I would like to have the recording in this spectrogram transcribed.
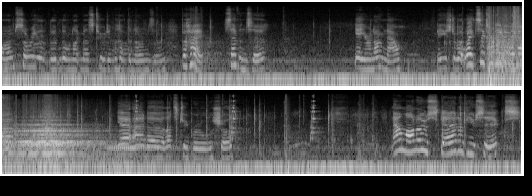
Oh, I'm sorry that the Little Nightmares 2 didn't have the gnomes in. But hey, Seven's here. Yeah, you're a gnome now. Get used to it. Wait, Six, what are you doing now? Yeah, and uh, that's too brutal to show. Now Mono's scared of you, Six.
